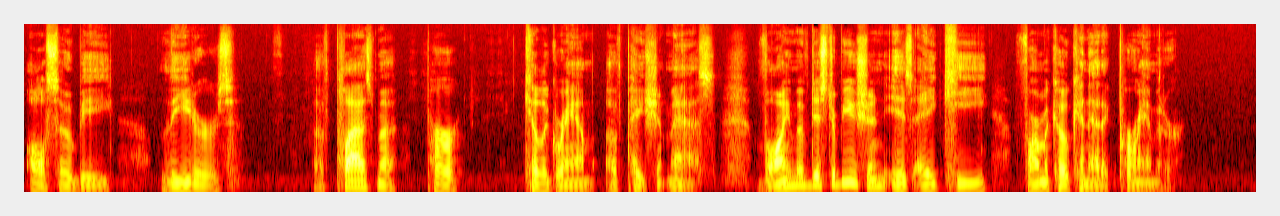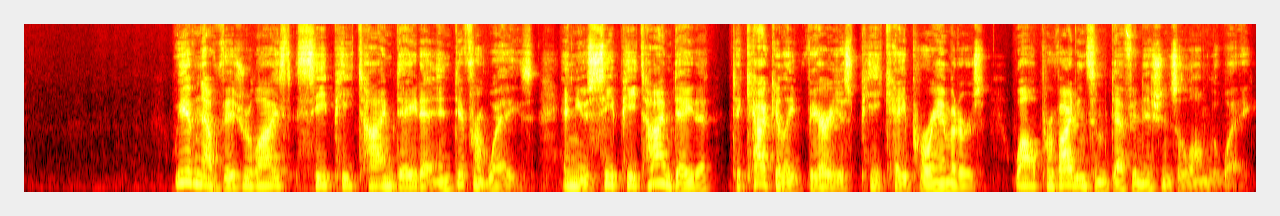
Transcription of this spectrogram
also be liters of plasma per kilogram of patient mass. Volume of distribution is a key pharmacokinetic parameter. We have now visualized CP time data in different ways and use CP time data to calculate various PK parameters while providing some definitions along the way.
